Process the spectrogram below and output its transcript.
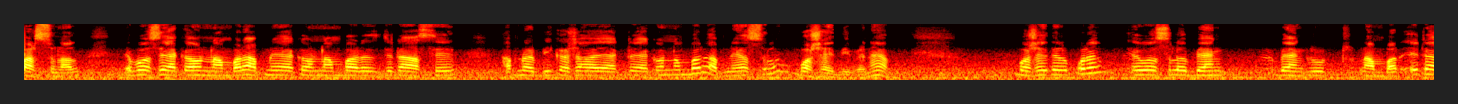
পার্সোনাল এবার সে অ্যাকাউন্ট নাম্বার আপনি অ্যাকাউন্ট নাম্বার যেটা আছে, আপনার বিকাশ একটা অ্যাকাউন্ট নাম্বার আপনি আসলে বসাই দিবেন হ্যাঁ? বসাই দেওয়ার পরে, এবার আসলে ব্যাংক ব্যাংক রুট নাম্বার এটা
